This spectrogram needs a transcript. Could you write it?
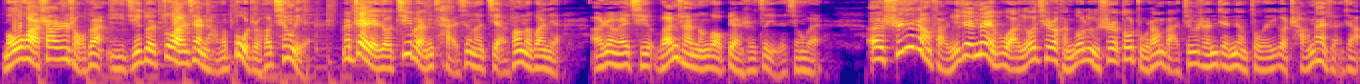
谋划杀人手段以及对作案现场的布置和清理。那这也就基本采信了检方的观点啊，认为其完全能够辨识自己的行为。呃，实际上法学界内部啊，尤其是很多律师都主张把精神鉴定作为一个常态选项。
